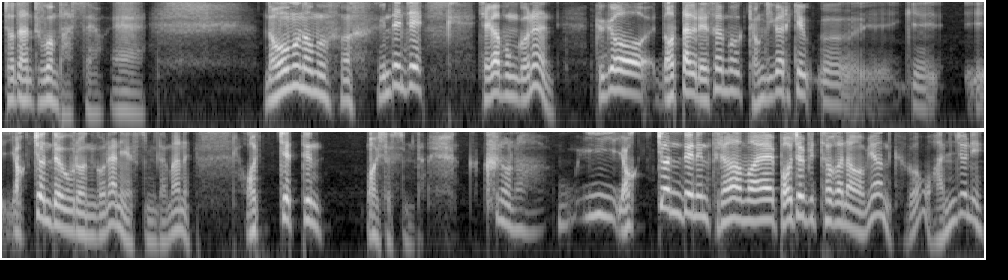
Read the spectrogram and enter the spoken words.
저도 한 두 번 봤어요. 예. 너무 너무. 근데 이제 제가 본 거는 그거 넣었다 그래서 뭐 경기가 그렇게 어, 이렇게 역전되고 그런 건 아니었습니다만 어쨌든 멋있었습니다. 그러나 이 역전되는 드라마의 버저비터가 나오면 그거 완전히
